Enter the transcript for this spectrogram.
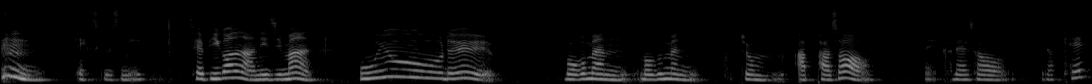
excuse me. 제가 비건은 아니지만 우유를 먹으면 먹으면 좀 아파서 네 그래서 이렇게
